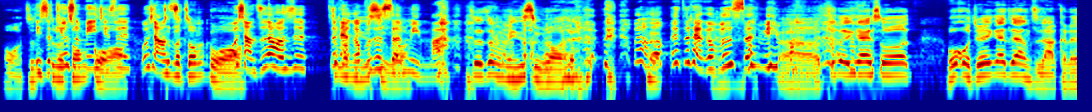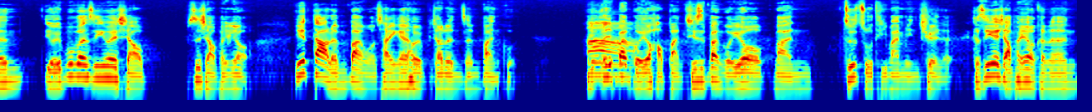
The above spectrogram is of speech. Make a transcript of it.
哦，这 Excuse me，其实我想这么中国哦，我想知道的是这两个不是神明吗？这这么民俗哦。我想说，哎、这两个不是神明吗？呃，这个应该说，我我觉得应该这样子啊，可能有一部分是因为小是小朋友，因为大人扮，我猜应该会比较认真扮鬼，而且扮鬼又好扮，其实扮鬼又蛮就是主题蛮明确的，可是因为小朋友可能。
